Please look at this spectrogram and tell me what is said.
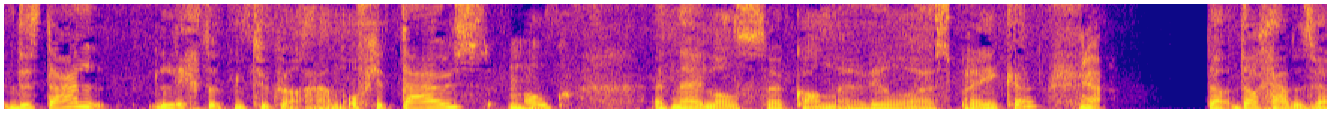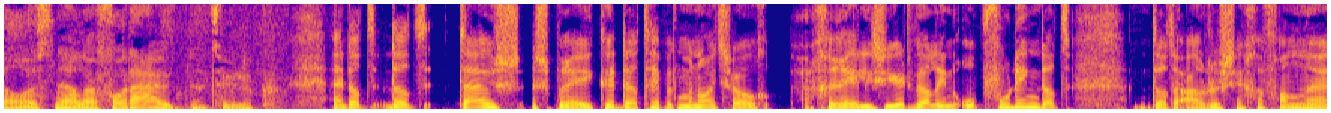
dus daar ligt het natuurlijk wel aan. Of je thuis mm -hmm. ook het Nederlands kan en wil spreken. Ja dan, dan gaat het wel uh, sneller vooruit natuurlijk. En dat, dat thuis spreken, dat heb ik me nooit zo gerealiseerd. Wel in opvoeding, dat, dat ouders zeggen van uh,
